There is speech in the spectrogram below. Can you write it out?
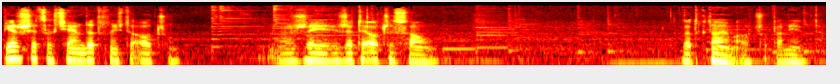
Pierwsze, co chciałem dotknąć, to oczu. Że, że te oczy są. Dotknąłem oczu, pamiętam.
